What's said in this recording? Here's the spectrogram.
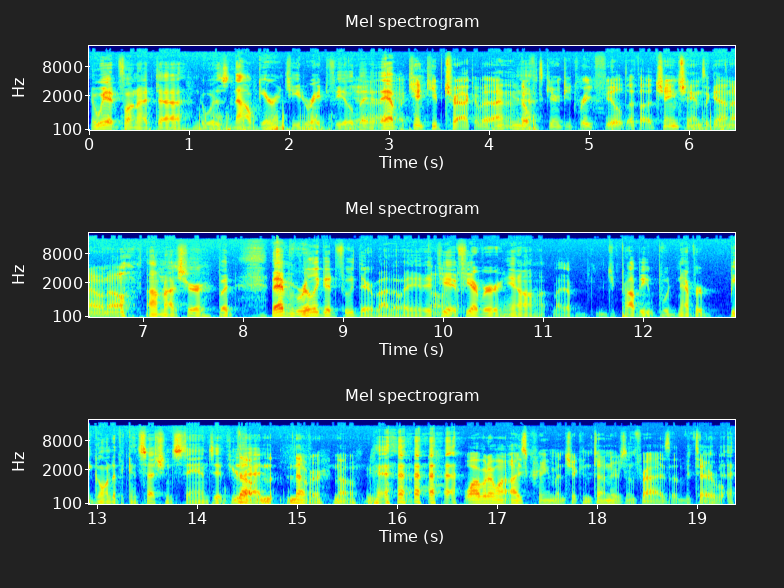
And we had fun at uh, it was now guaranteed rate field. Yeah, they have I can't keep track of it. I don't know if it's guaranteed rate field. I thought it changed hands again. I don't know. I'm not sure, but they have really good food there. By the way, if Oh, you yeah. if you ever you know you probably would never be going to the concession stands if you're no, at. n- never. No. Why would I want ice cream and chicken tenders and fries? That'd be terrible.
